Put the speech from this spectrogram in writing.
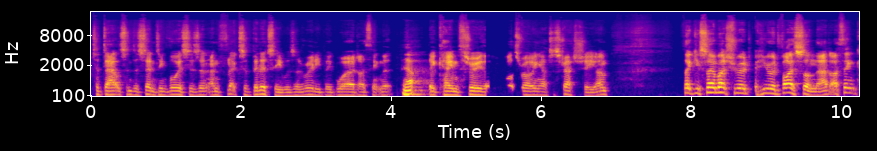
to doubts and dissenting voices, and, and, flexibility was a really big word. I think that yeah. that came through what's rolling out a strategy. Um, thank you so much for your advice on that. I think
